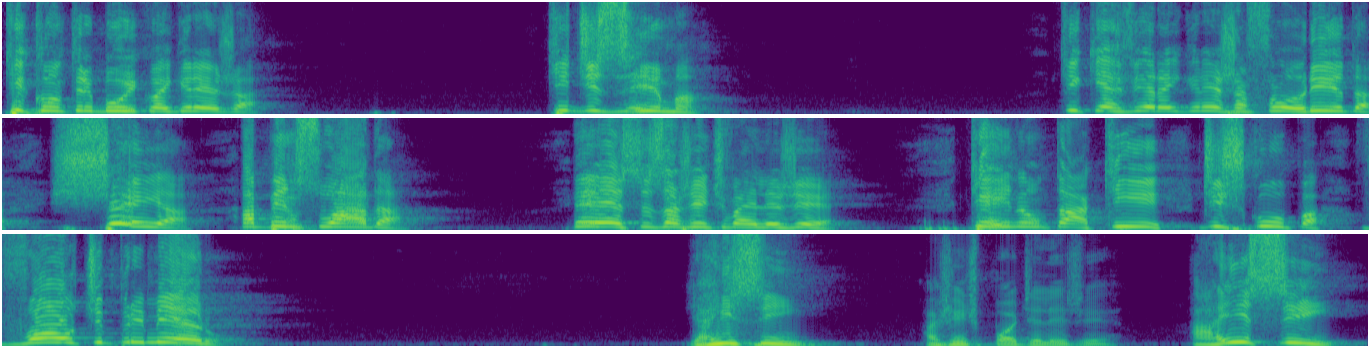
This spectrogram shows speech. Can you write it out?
que contribui com a igreja, que dizima que quer ver a igreja florida, cheia, abençoada. Esses a gente vai eleger. Quem não está aqui, desculpa, volte primeiro. E aí sim, a gente pode eleger. Aí sim,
